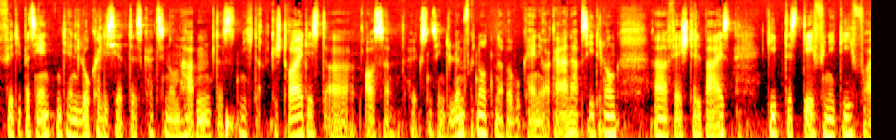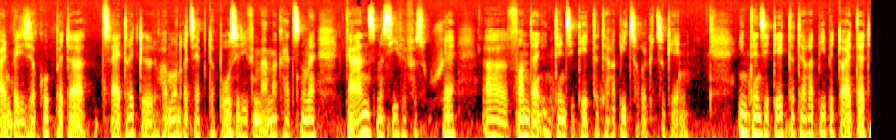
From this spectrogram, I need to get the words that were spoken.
für die Patienten, die ein lokalisiertes Karzinom haben, das nicht gestreut ist, äh, außer höchstens in die Lymphknoten, aber wo keine Organabsiedelung äh, feststellbar ist, gibt es definitiv, vor allem bei dieser Gruppe der zwei Drittel Hormonrezeptor-positiven Mammakarzinome, ganz massive Versuche, äh, von der Intensität der Therapie zurückzugehen. Intensität der Therapie bedeutet,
